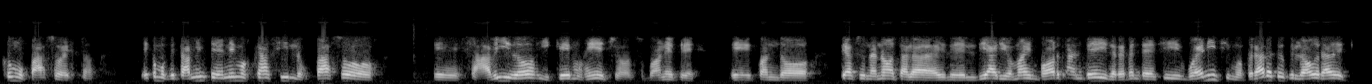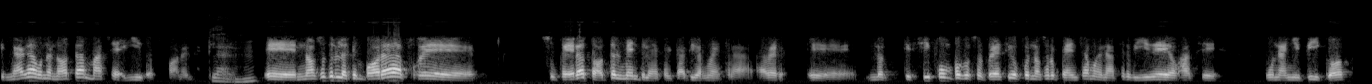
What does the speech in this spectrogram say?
¿cómo pasó esto? Es como que también tenemos casi los pasos eh, sabidos y que hemos hecho, suponete, eh, cuando te hace una nota la- el, el diario más importante y de repente decís, buenísimo, pero ahora tengo que lograr que me haga una nota más seguido, suponete. Claro. Eh, nosotros la temporada fue superó totalmente las expectativas nuestras. A ver, eh, lo que sí fue un poco sorpresivo fue nosotros pensamos en hacer videos hace un año y pico,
